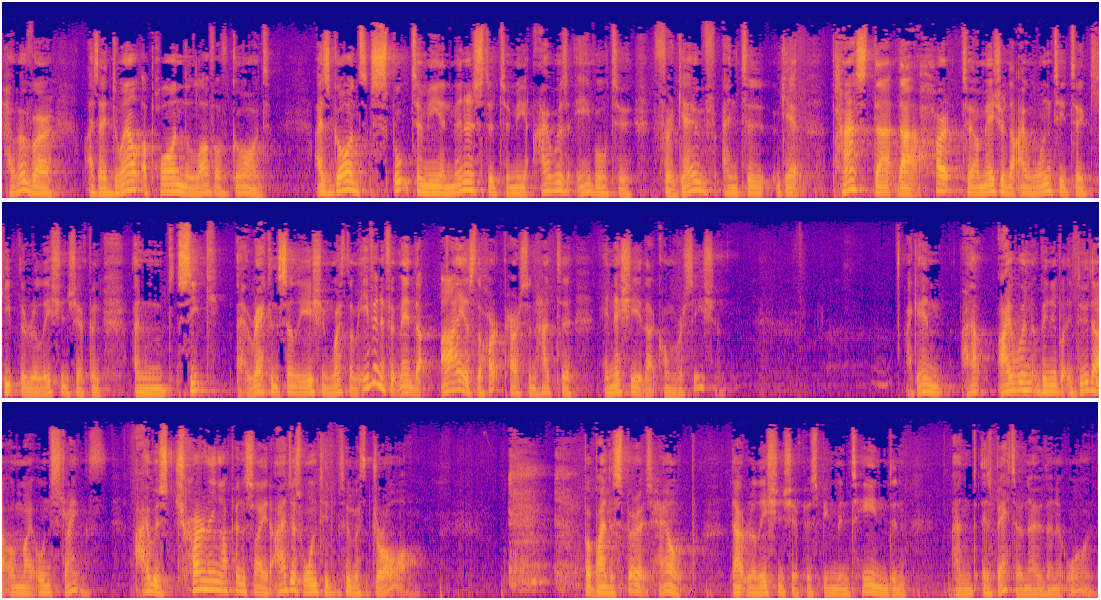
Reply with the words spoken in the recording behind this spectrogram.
However, as I dwelt upon the love of God, as God spoke to me and ministered to me, I was able to forgive and to get past that, that hurt to a measure that I wanted to keep the relationship and, and seek uh, reconciliation with them, even if it meant that I, as the hurt person, had to initiate that conversation. Again, I, I wouldn't have been able to do that on my own strength. I was churning up inside. I just wanted to withdraw. But by the Spirit's help, that relationship has been maintained and and is better now than it was.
